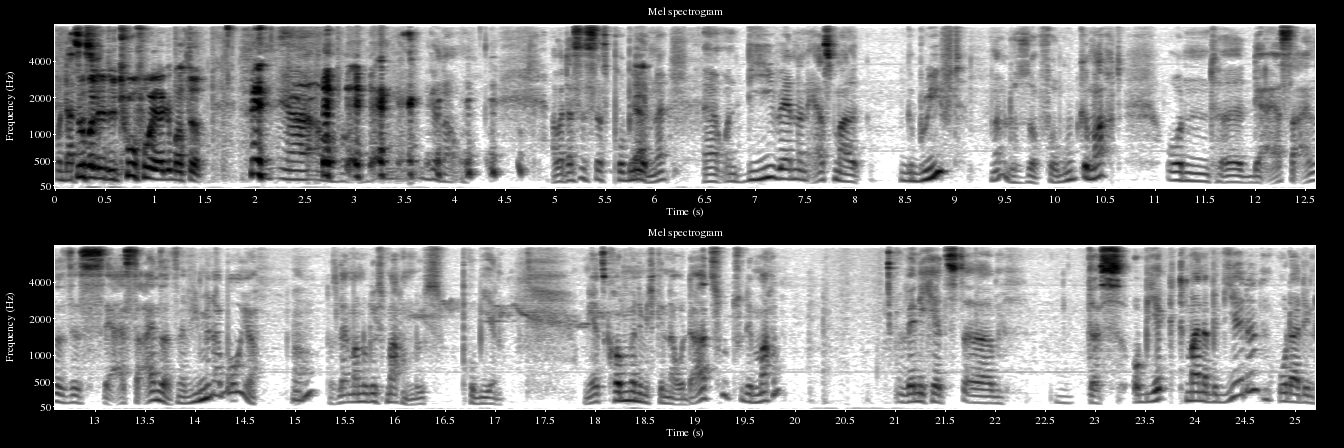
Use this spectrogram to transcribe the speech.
Und das Nur weil ihr die Tour vorher gemacht habt. ja, auch. genau. Aber das ist das Problem, ne? Äh, Und die werden dann erstmal gebrieft. Ne? Das ist auch voll gut gemacht. Und äh, der erste Einsatz ist der erste Einsatz, ne? wie mit einer Boje. Ne? Das lernt man nur durchs Machen, durchs Probieren. Und jetzt kommen wir nämlich genau dazu, zu dem Machen. Wenn ich jetzt äh, das Objekt meiner Begierde oder den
